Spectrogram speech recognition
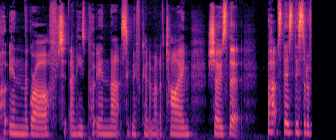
put in the graft and he's put in that significant amount of time shows that perhaps there's this sort of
